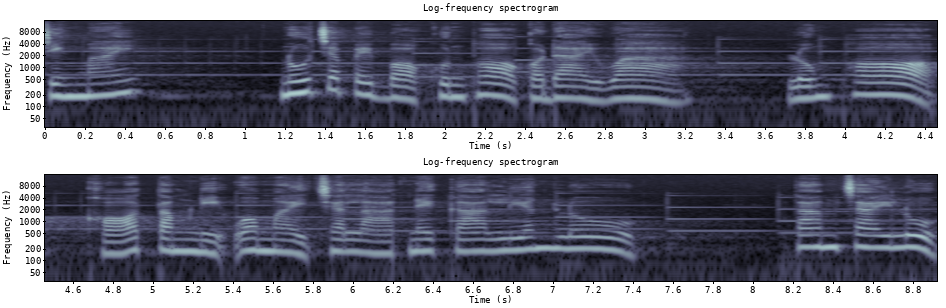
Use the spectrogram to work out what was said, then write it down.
จริงไหมหนูจะไปบอกคุณพ่อก็ได้ว่า หลวงพ่อขอตำหนิว่าไม่ฉลาดในการเลี้ยงลูก ตามใจลูก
